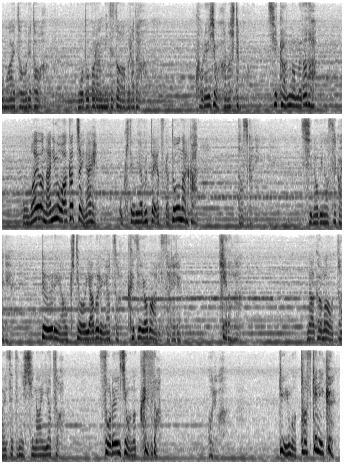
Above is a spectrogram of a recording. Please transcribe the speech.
お前と俺と元から水と油だ。これ以上話しても時間の無駄だ。お前は何も分かっちゃいない。掟を破った奴がどうなるか。確かに忍びの世界でルールや掟を破る奴はクズ呼ばわりされる。けどな仲間を大切にしない奴はそれ以上のクズだ。俺はリンを助けに行く。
